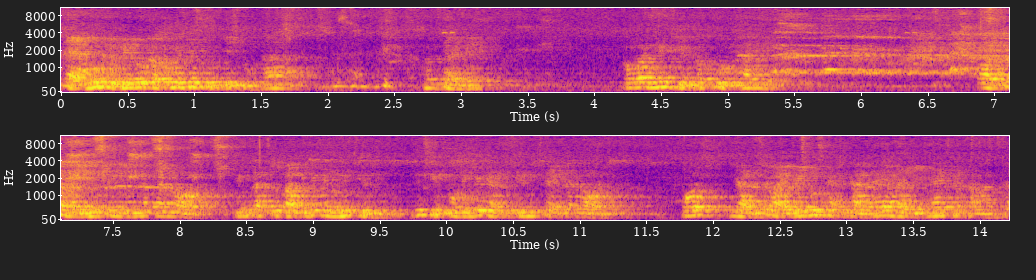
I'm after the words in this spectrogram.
แต่รู้หรือไม่รู้เราก็ไม่ใช่ถึงสี่ถึงห้าเข้าใจไหมเพราะว่านึกถึงพระคุณท่านเนี่ยตอนสมัยนี้สนิทมาตลอด ถึงปัจจุบันก็ยังนึกถึงนึกถึงตรงนี้ก็ยังซึ้งใจตลอดเพราะอย่างสมัยไม่รู้อยากได้อะไรแม่จะตามใจ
